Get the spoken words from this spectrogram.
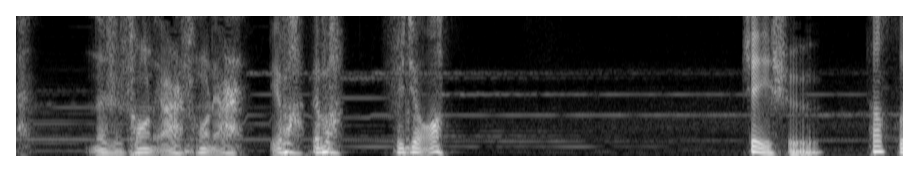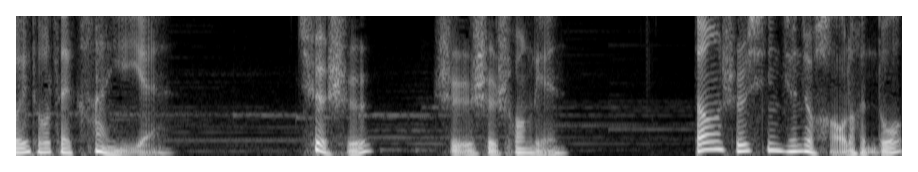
呀，那是窗帘，窗帘。”别怕，别怕，睡觉啊！这时他回头再看一眼，确实只是窗帘。当时心情就好了很多，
